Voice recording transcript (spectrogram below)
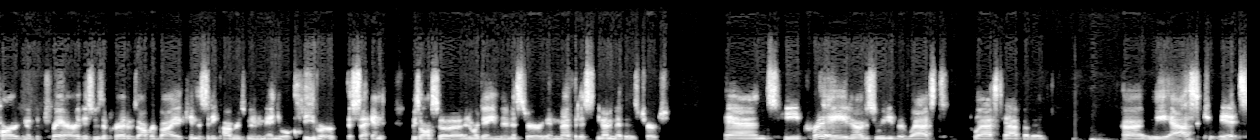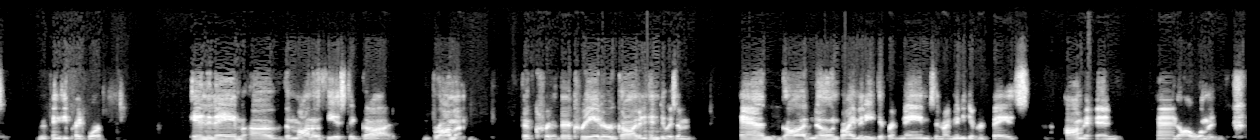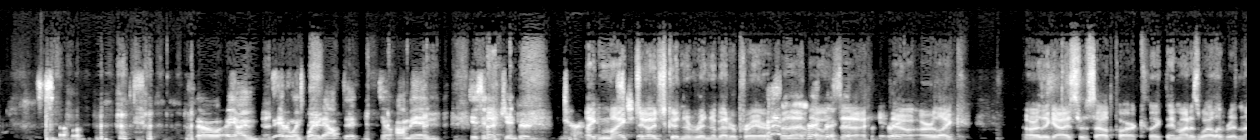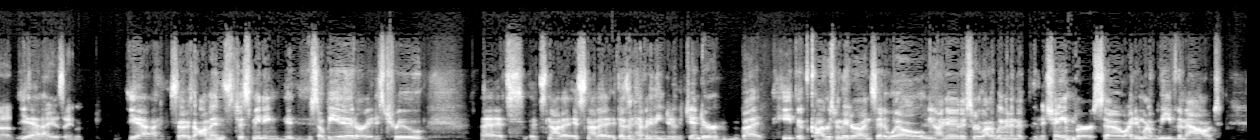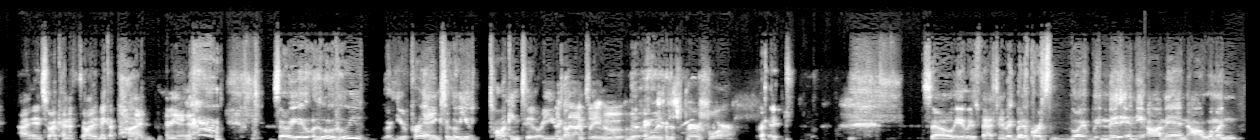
part of the prayer. This was a prayer that was offered by Kansas City Congressman Emmanuel Cleaver II, who's also an ordained minister in Methodist United Methodist Church. And he prayed, and I'll just read you the last last half of it. Uh, we ask it, the things he prayed for, in the name of the monotheistic God, Brahma, the, cre- the creator God in Hinduism, and God known by many different names and by many different faiths, Amen, and all woman. So, so you know, I- everyone's pointed out that you know, Amen isn't a gendered term. like Mike Judge couldn't have written a better prayer for that. That was, uh, you Right. know, or like, or the guys from South Park, like they might as well have written that. It's Yeah. amazing. Yeah, so, so amen's just meaning it, so be it, or it is true. Uh, it's it's not a it's not a it doesn't have anything to do with gender. But he the congressman later on said, well, you know, I noticed there were a lot of women in the in the chamber, so I didn't want to leave them out, uh, and so I kind of thought I'd make a pun. I mean, so you who who you you're praying? So who are you talking to? Are you Exactly. talking to Who, who, the- who is this prayer for? right. So it was fascinating, but, but of course, in the Amen uh, woman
